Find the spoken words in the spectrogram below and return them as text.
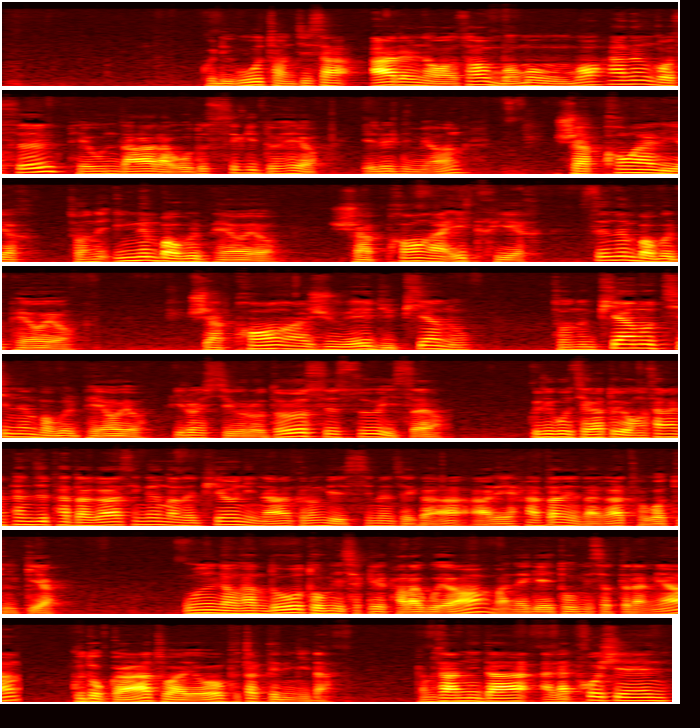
그리고 전치사 a를 넣어서 뭐뭐뭐뭐 하는 것을 배운다 라고도 쓰기도 해요. 예를 들면 j'apprends à lire. 저는 읽는 법을 배워요. j'apprends à écrire. 쓰는 법을 배워요. j'apprends à jouer du piano. 저는 피아노 치는 법을 배워요. 이런 식으로도 쓸 수 있어요. 그리고 제가 또 영상을 편집하다가 생각나는 표현이나 그런 게 있으면 제가 아래 하단에다가 적어 둘게요. 오늘 영상도 도움이 되셨길 바라고요. 만약에 도움이 있었더라면 구독과 좋아요 부탁드립니다. 감사합니다. La prochaine!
